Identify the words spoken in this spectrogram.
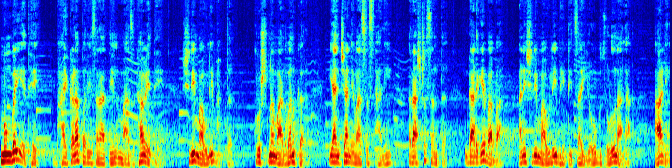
मुंबई येथे भायखळा परिसरातील माझगाव येथे श्री माऊली भक्त कृष्ण मालवणकर यांच्या निवासस्थानी राष्ट्रसंत गाडगेबाबा आणि श्री माऊली भेटीचा योग जुळून आला आणि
